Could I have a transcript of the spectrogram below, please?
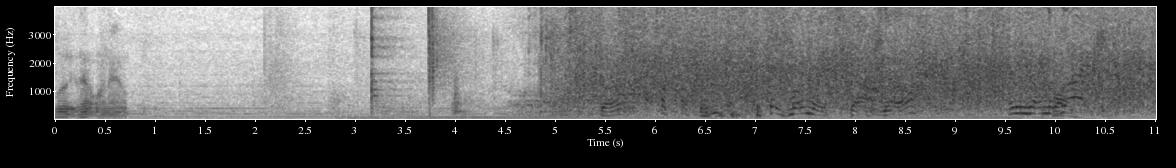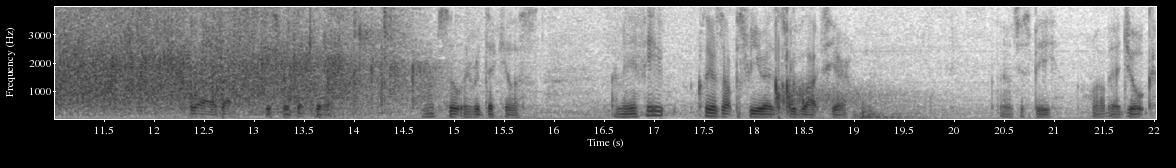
Work that one out. There's one way of starting it off. And he's on the black. Well, that's just ridiculous. Absolutely ridiculous. I mean, if he clears up three reds, three blacks here, it'll just be, well, be a joke.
